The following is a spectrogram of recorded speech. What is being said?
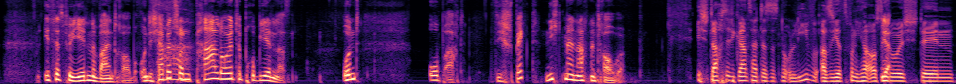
ist es für jeden eine Weintraube. Und ich habe jetzt schon ein paar Leute probieren lassen. Und Obacht, sie schmeckt nicht mehr nach einer Traube. ich dachte die ganze Zeit, das ist eine Olive. Also jetzt von hier aus Ja. durch den.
